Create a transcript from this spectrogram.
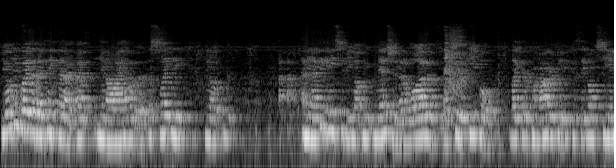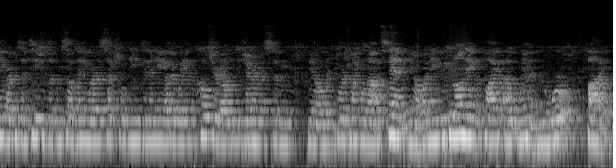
The only way that I think that I, I you know, I have a, a slightly, you know, I mean, I think it needs to be mentioned that a lot of uh, queer people like their pornography because they don't see any representations of themselves anywhere as sexual beings in any other way in the culture, Ellen DeGeneres and, you know, George Michael notwithstanding, you know. I mean, we can all name the five out women in the world. Five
